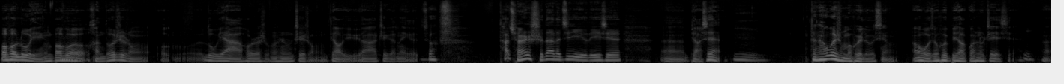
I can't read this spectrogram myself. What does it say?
包括露营，包括很多这种呃路亚或者什么什么这种钓鱼啊，这个那个，就它全是时代的记忆的一些呃表现。嗯但它为什么会流行？然后我就会比较关注这些。嗯啊，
